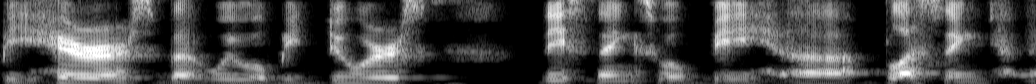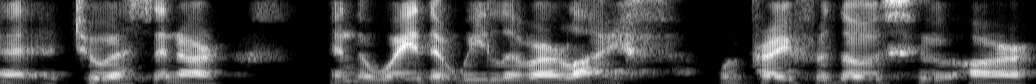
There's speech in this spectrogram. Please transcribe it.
be hearers, but we will be doers. These things will be a blessing to us in our in the way that we live our life. We pray for those who are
